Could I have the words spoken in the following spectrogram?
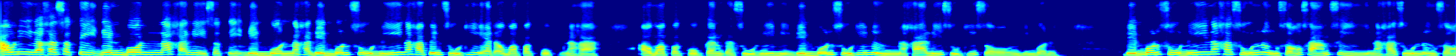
เอานี่นะคะ สติเด่นบนนะคะ นี่สติเด่นบนนะคะ เด่นบนสูตรนี้นะคะ เป็นสูตรที่แอดเอามาประกบนะคะ เอามาประกบกันกับสูตรนี้นี่เด่นบนสูตรที่หนึ่งนะคะอันนี้สูตรที่สองเห็นบอลนี่เด่นบนสูตรนี้นะคะศูนย์หนึ่งสองสามสี่นะคะศูนย์หนึ่งสอง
